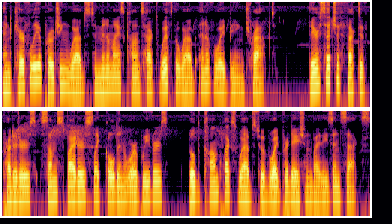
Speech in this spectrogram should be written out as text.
and carefully approaching webs to minimize contact with the web and avoid being trapped. They are such effective predators, some spiders, like golden orb weavers, build complex webs to avoid predation by these insects.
